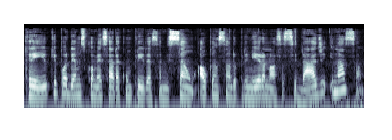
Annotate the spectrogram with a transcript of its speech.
Creio que podemos começar a cumprir essa missão alcançando primeiro a nossa cidade e nação.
